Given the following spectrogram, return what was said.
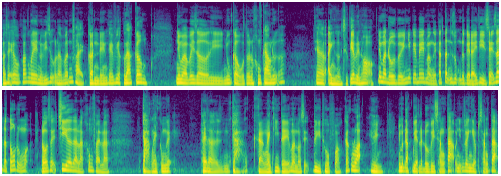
Nó sẽ có các bên, ví dụ là vẫn phải cần đến cái việc gia công. Nhưng mà bây giờ thì nhu cầu của tôi nó không cao nữa. Thế là ảnh hưởng trực tiếp đến họ. Nhưng mà đối với những cái bên mà người ta tận dụng được cái đấy thì sẽ rất là tốt, đúng không ạ? Nó sẽ chia ra là không phải là cả ngành công nghệ hay là cả cả ngành kinh tế mà nó sẽ tùy thuộc vào các loại hình. Nhưng mà đặc biệt là đối với sáng tạo những doanh nghiệp sáng tạo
